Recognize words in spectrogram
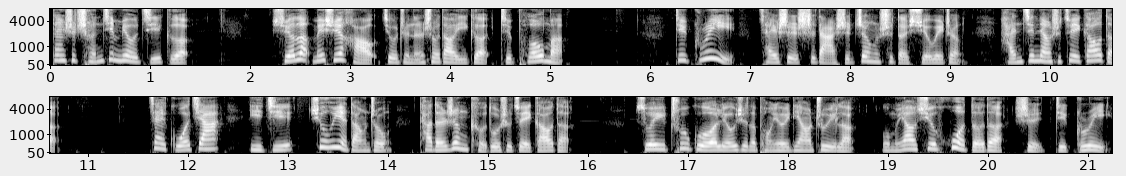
但是成绩没有及格，学了没学好，就只能收到一个 diploma。degree 才是实打实正式的学位证。含金量是最高的，在国家以及就业当中，它的认可度是最高的。所以，出国留学的朋友一定要注意了，我们要去获得的是 degree。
